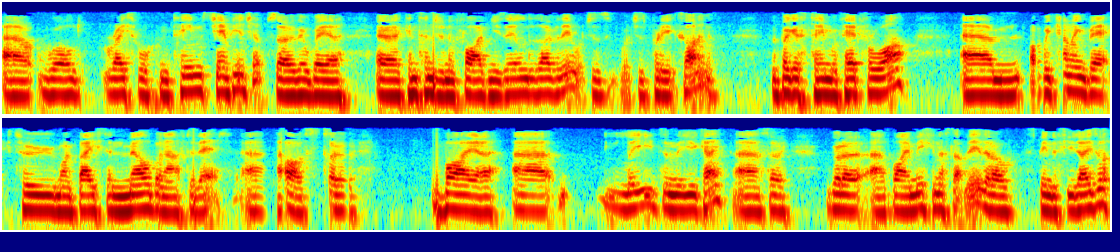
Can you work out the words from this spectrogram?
uh, World Race Walking Teams Championship. So there'll be a, a, contingent of five New Zealanders over there, which is which is pretty exciting. The biggest team we've had for a while. Um, I'll be coming back to my base in Melbourne after that. Uh, oh, so via uh, Leeds in the UK. Uh, so I've got a, a biomechanist up there that I'll spend a few days with.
